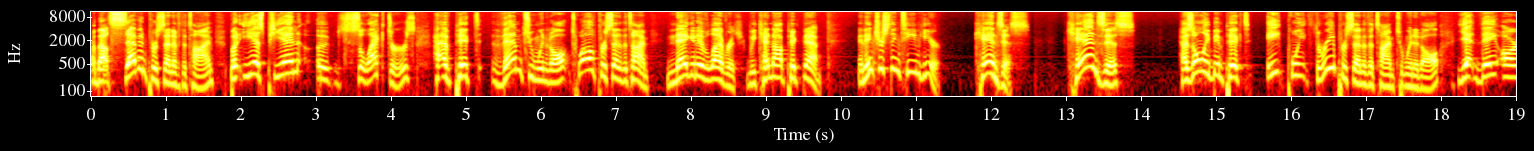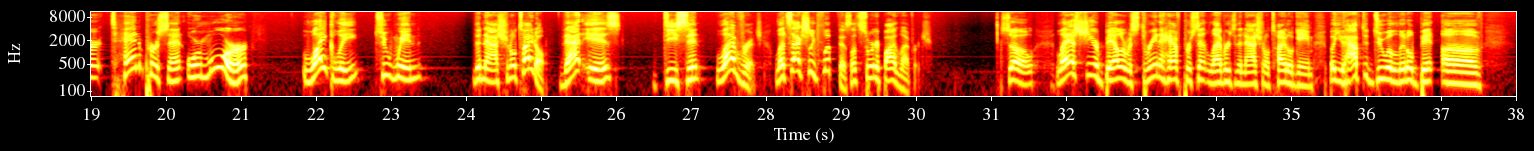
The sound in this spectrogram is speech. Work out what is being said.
about 7% of the time, but ESPN uh, selectors have picked them to win it all 12% of the time. Negative leverage. We cannot pick them. An interesting team here Kansas. Kansas has only been picked 8.3% of the time to win it all, yet they are 10% or more likely to win the national title. That is decent leverage. Let's actually flip this. Let's sort it by leverage. So last year, Baylor was 3.5% leverage in the national title game, but you have to do a little bit of,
